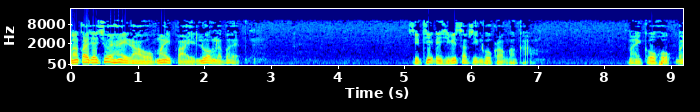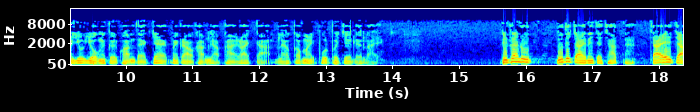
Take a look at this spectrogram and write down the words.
มันก็จะช่วยให้เราไม่ไปล่วงละเมิด สิทธิในชีวิตทรัพย์สินคู่ครองของเขาไม่โกหกไม่ยุยงให้เกิดความแตกแยกไม่กล่าวคำหยาบคายร้ายกาจแล้วก็ไม่พูดเพื่อเจริญไหลที่ท่านดูดูที่ใจนี่จะชัดนะใจจะ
